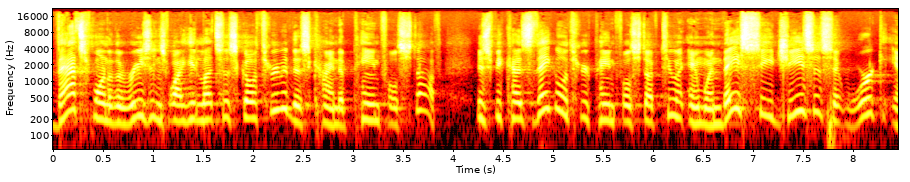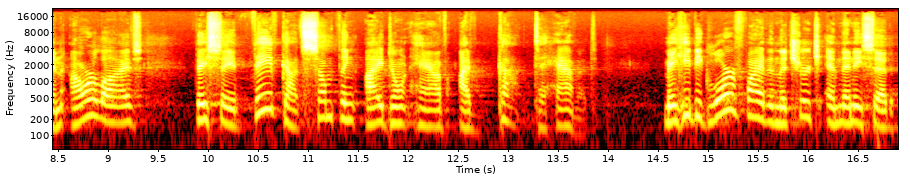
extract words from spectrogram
That's one of the reasons why he lets us go through this kind of painful stuff, is because they go through painful stuff too. And when they see Jesus at work in our lives, they say, They've got something I don't have. I've got to have it. May he be glorified in the church. And then he said,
